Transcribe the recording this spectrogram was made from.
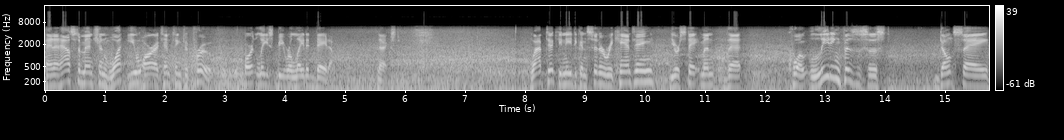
and it has to mention what you are attempting to prove, or at least be related data. Next. Waptek, you need to consider recanting your statement that, quote, leading physicists don't say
